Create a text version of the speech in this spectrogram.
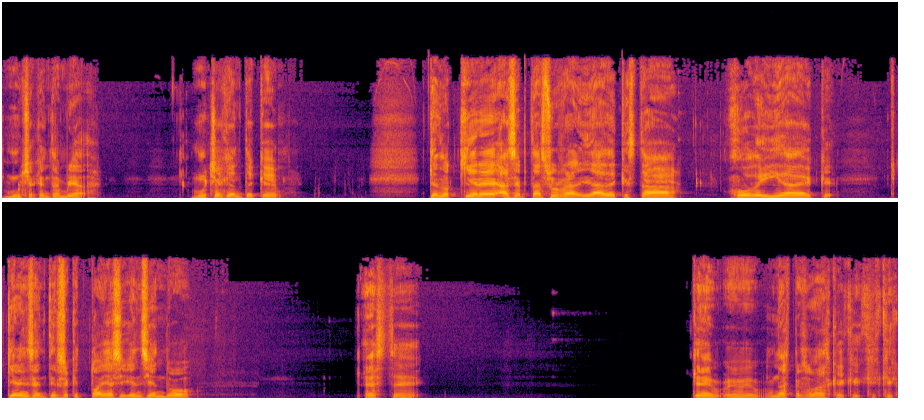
Mucha gente hambriada. Mucha gente que, que no quiere aceptar su realidad de que está jodida, de que quieren sentirse que todavía siguen siendo este que eh, unas personas que, que- que-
